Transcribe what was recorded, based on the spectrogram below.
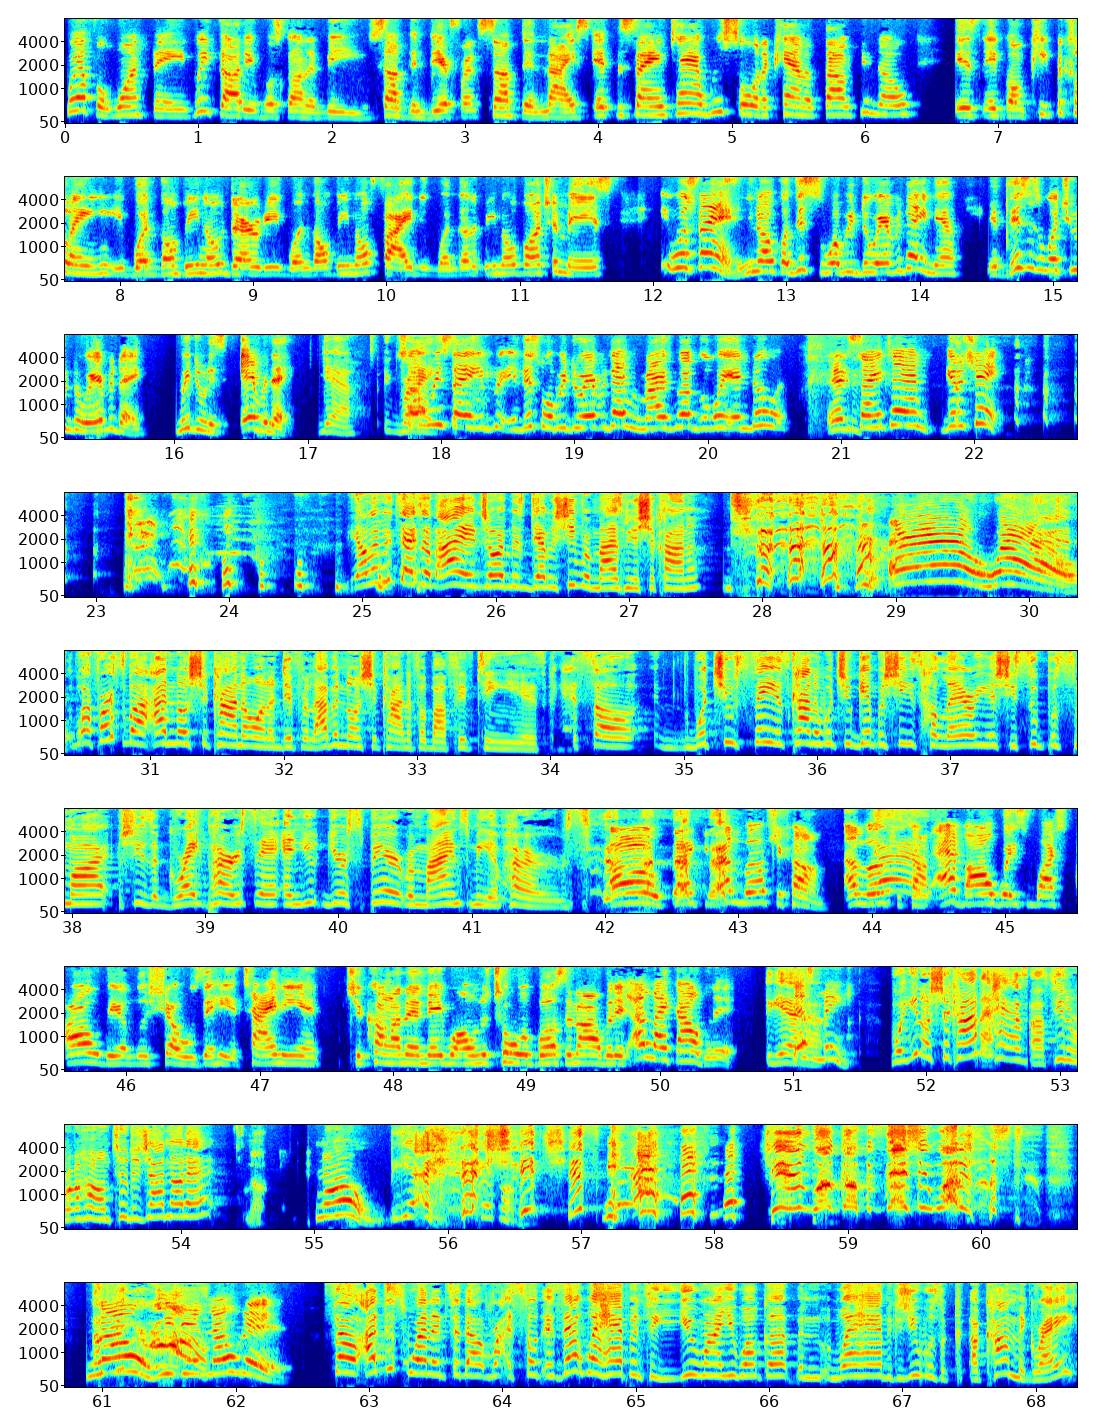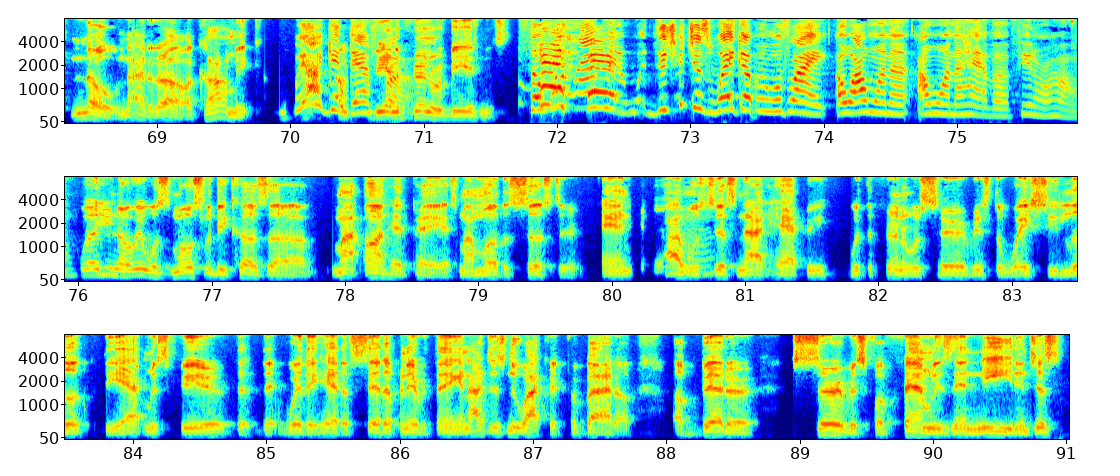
Well, for one thing, we thought it was going to be something different, something nice. At the same time, we sort of kind of thought, you know, It's they gonna keep it clean. It wasn't gonna be no dirty. It wasn't gonna be no fighting. It wasn't gonna be no bunch of mess. It was fine, you know, because this is what we do every day. Now, if this is what you do every day, we do this every day. Yeah. So we say, this is what we do every day, we might as well go ahead and do it. And at the same time, get a check. Y'all, let me tell you something. I enjoy Miss Debbie. She reminds me of Shekinah. Oh wow! Well, first of all, I know Shekinah on a different. I've been knowing Shekinah for about fifteen years. So what you see is kind of what you get. But she's hilarious. She's super smart. She's a great person, and you, your spirit reminds me of hers. Oh, thank you. I love Shekinah. I love Yes. Shekinah. I've always watched all their little shows. They had Tiny and Shekinah, and they were on the tour bus and all of that. I like all of that. yeah, That's me. Well, you know, Shekinah has a funeral home too. Did y'all know that? No. No. Yeah, she just she just woke up and said she wanted us. to- No, we funeral. didn't know that. So I just wanted to know, right? So is that what happened to you, Ryan? You woke up and what happened? Because you was a, a comic, right? No, not at all. A comic. We I get that from the funeral business. So what happened? Did you just wake up and was like, "Oh, I wanna, I wanna have a funeral home"? Well, you know, it was mostly because uh, my aunt had passed, my mother's sister, and I was Mhm. just not happy with the funeral service, the way she looked, the atmosphere, that, that where they had a setup and everything, and I just knew I could provide a, a better service for families in need and just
